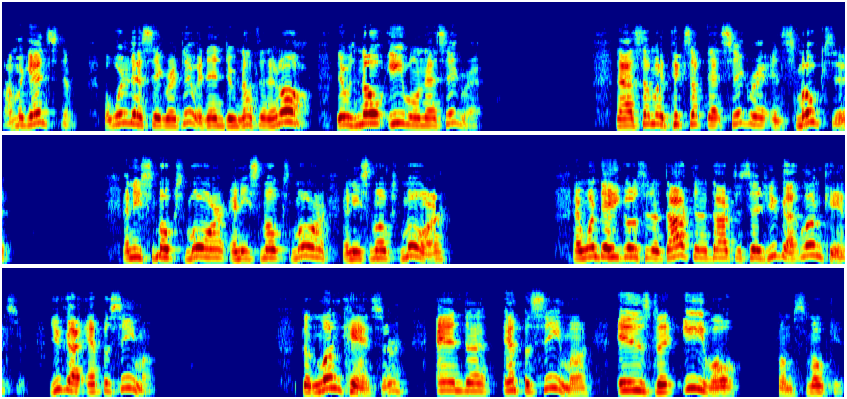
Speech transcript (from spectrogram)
I'm against them. But what did that cigarette do? It didn't do nothing at all. There was no evil in that cigarette. Now, if somebody picks up that cigarette and smokes it, and he smokes more, and he smokes more, and he smokes more, and one day he goes to the doctor, and the doctor says, You got lung cancer. You got emphysema. The lung cancer and the emphysema is the evil from smoking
